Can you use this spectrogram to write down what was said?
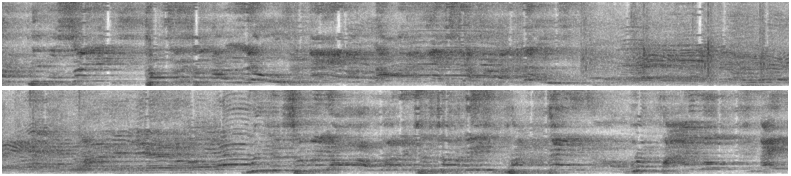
certain people see, because it's an illusion. They ain't anointed. It's just an illusion. We get some of y'all running to some of these prophetic revivals ain't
